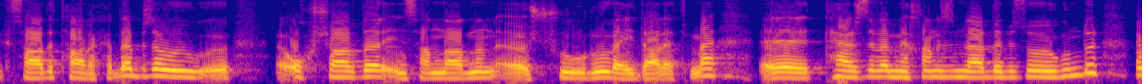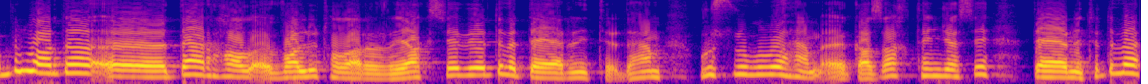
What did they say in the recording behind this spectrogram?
iqtisadi tarixdə bizə oxşardı, insanların şuuru və idarə etmə tərzi və mexanizmləri də bizə uyğundur. Və bunlarda dərhal valyutaları reaksiya verdi və dəyərini itirdi. Həm Rus rublu, həm Qazax tencəsi dəyərini itirdi və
